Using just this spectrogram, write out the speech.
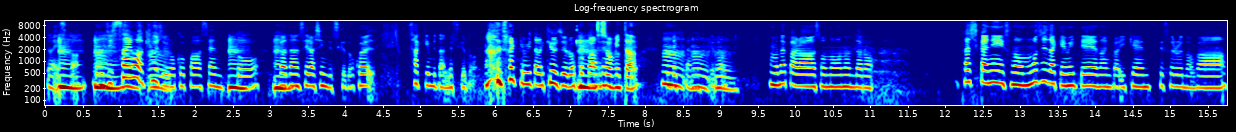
じゃないですか。うん。でも実際はうん。96%うん。が男性らしいんですけど、これ、さっき見たんですけど、さっき見たら96%うん。私も見た。って出てきたんですけど、もだから、その、なんだろう。確かに、その文字だけ見て、なんか意見ってするのが、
